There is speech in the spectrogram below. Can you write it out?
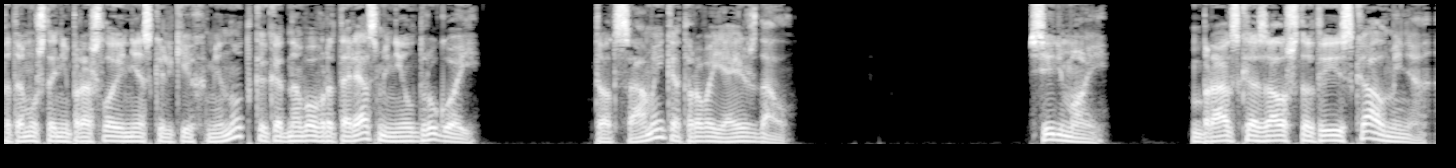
потому что не прошло и нескольких минут, как одного вратаря сменил другой. Тот самый, которого я и ждал. Седьмой. Брат сказал, что ты искал меня.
